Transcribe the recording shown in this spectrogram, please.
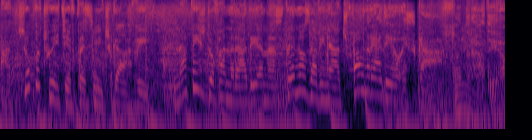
A čo počujete v pesničkách vy? Napíš do fanrádia na steno zavináč fanradio.sk. Fan Rádio.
